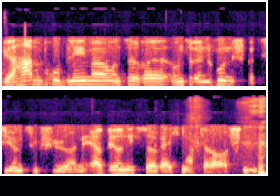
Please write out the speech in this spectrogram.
wir haben Probleme, unsere, unseren Hund spazieren zu führen. Er will nicht so recht nach draußen.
